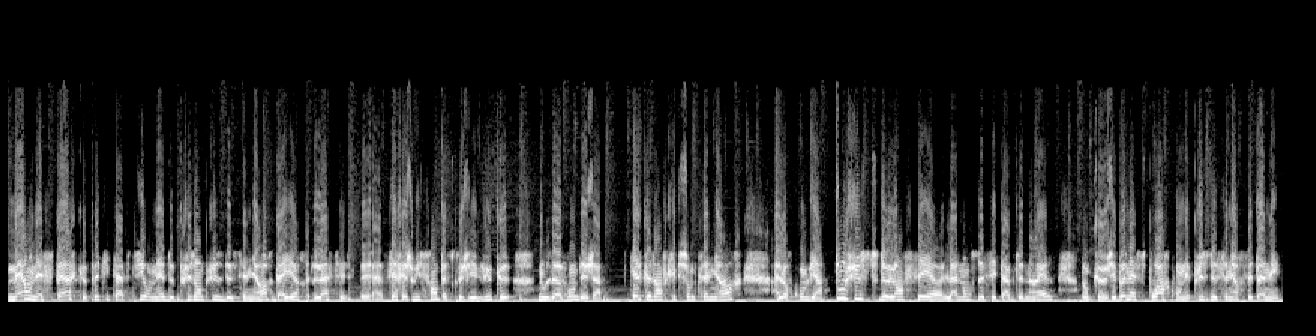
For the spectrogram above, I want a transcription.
mais on espère que petit à petit, on ait de plus en plus de seniors. D'ailleurs, là, c'est c'est assez réjouissant parce que j'ai vu que nous avons déjà quelques inscriptions de seniors, alors qu'on vient tout juste de lancer euh, l'annonce de ces tables de Noël. Donc euh, j'ai bon espoir qu'on ait plus de seniors cette année.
